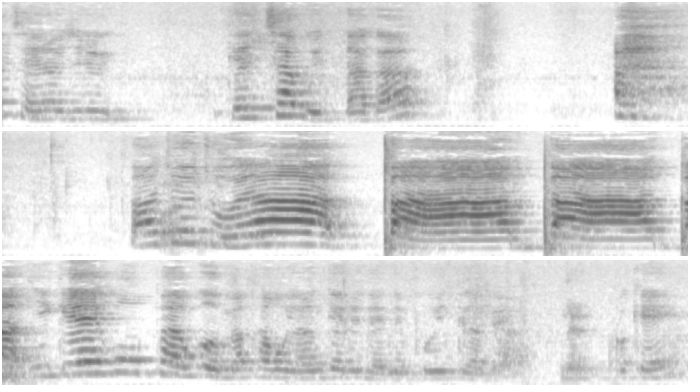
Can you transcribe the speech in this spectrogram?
똑같이 에너지를 대체하고 있다가 아, 빠져줘야 빰빰빰 이게 호흡하고 음악하고 연결이 되는 포인트가 돼요. 네. 오케이.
